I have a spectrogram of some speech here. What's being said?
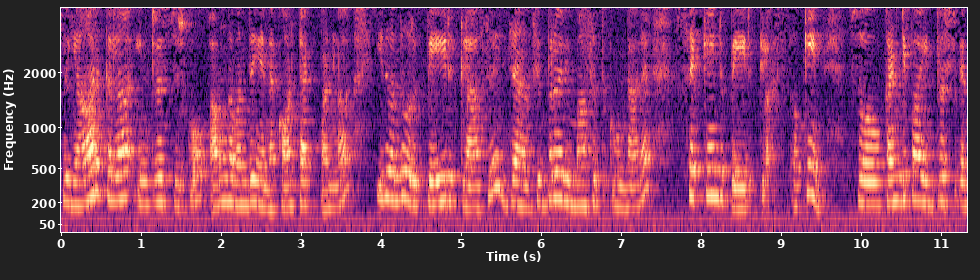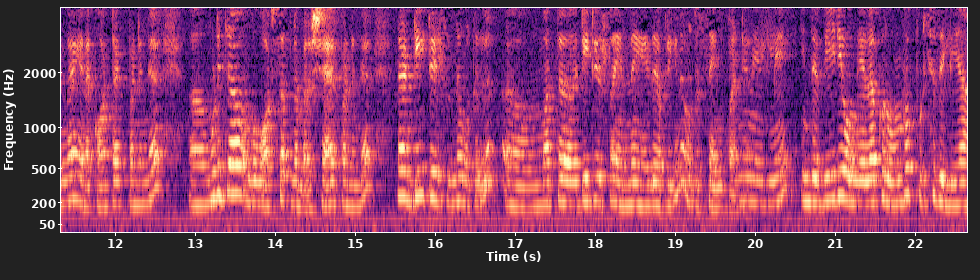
ஸோ யாருக்கெல்லாம் இன்ட்ரெஸ்ட் இருக்கோ அவங்க வந்து என்னை காண்டாக்ட் பண்ணலாம். இது வந்து ஒரு பெய்டு கிளாஸு ஜ பிப்ரவரி மாதத்துக்கு உண்டான second paid class okay so கண்டிப்பாக இன்ட்ரெஸ்ட் இருக்குங்க. என்னை காண்டாக்ட் பண்ணுங்கள் முடிஞ்சால் உங்கள் வாட்ஸ்அப் நம்பரை ஷேர் பண்ணுங்கள் நான் டீட்டெயில்ஸ் வந்து உங்களுக்கு இதில் மற்ற டீட்டெயில்ஸ்லாம் என்ன ஏது அப்படிங்கிறது உங்களுக்கு சென்ட் பண்ணேன் இந்த வீடியோ உங்கள் எல்லாருக்கும் ரொம்ப பிடிச்சது இல்லையா?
